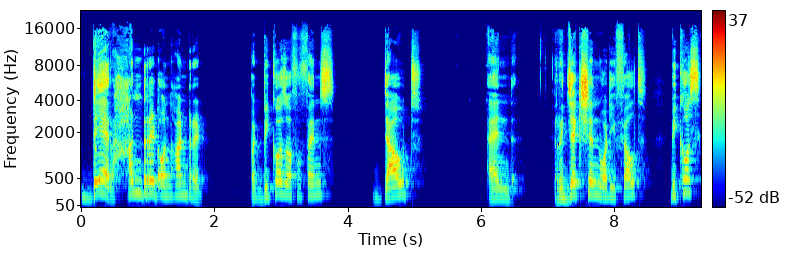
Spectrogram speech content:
there, hundred on hundred. But because of offense, doubt, and rejection, what he felt, because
